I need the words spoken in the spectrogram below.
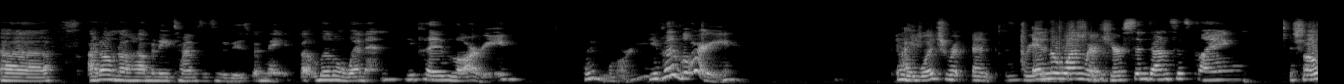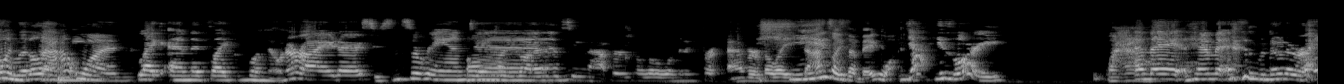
uh I don't know how many times this movie has been made, but Little Women. He played Laurie. Played Laurie. He played Laurie. In I- which re- and In the one where? Kirsten Dunst is playing she's oh, and little that Amy. one. Like and it's like Winona Ryder, Susan Sarandon. Oh my god, I haven't seen that version of Little Women in forever. But like He's- that's like the big one. Yeah, he's Laurie. Wow. And they, him and Winona Ryder.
